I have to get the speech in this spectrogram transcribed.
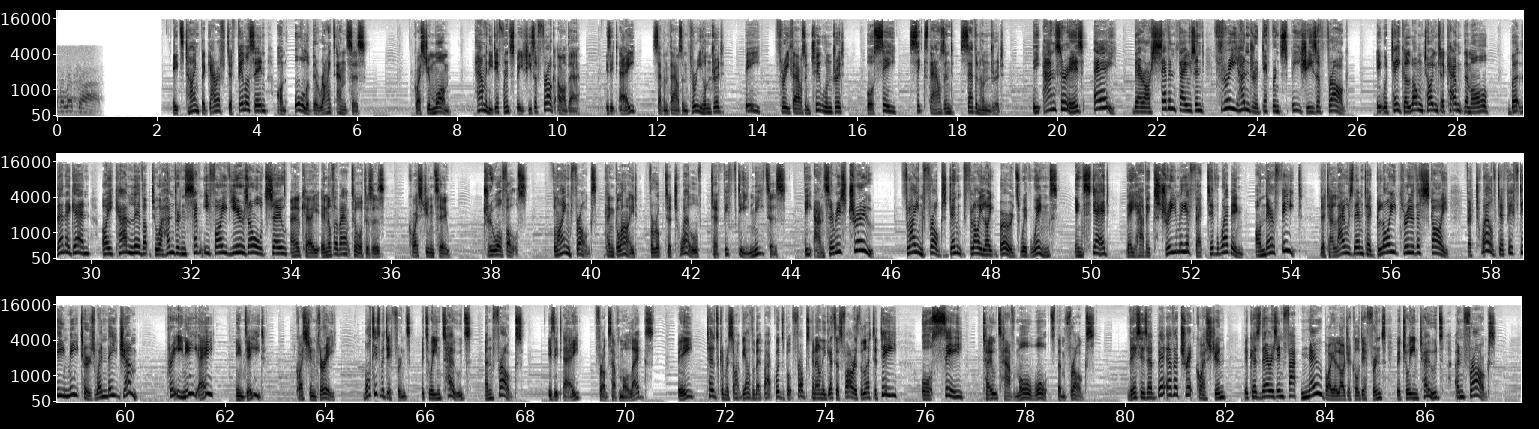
Have a liftoff. It's time for Gareth to fill us in on all of the right answers. Question 1. How many different species of frog are there? Is it A, 7,300, B, 3,200, or C, 6,700? The answer is A. There are 7,300 different species of frog. It would take a long time to count them all. But then again, I can live up to 175 years old, so. Okay, enough about tortoises. Question 2. True or false? Flying frogs can glide for up to 12 to 15 metres. The answer is true. Flying frogs don't fly like birds with wings. Instead, they have extremely effective webbing on their feet that allows them to glide through the sky for 12 to 15 metres when they jump. Pretty neat, eh? Indeed. Question 3. What is the difference between toads and frogs? Is it A. Frogs have more legs? B. Toads can recite the alphabet backwards, but frogs can only get as far as the letter T? Or C. Toads have more warts than frogs? This is a bit of a trick question because there is in fact no biological difference between toads and frogs.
